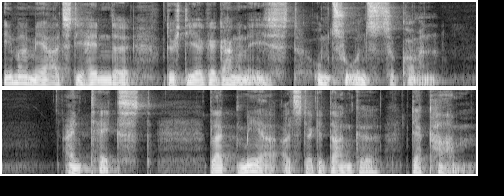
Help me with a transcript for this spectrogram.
immer mehr als die Hände, durch die er gegangen ist, um zu uns zu kommen. Ein Text bleibt mehr als der Gedanke, der kam.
